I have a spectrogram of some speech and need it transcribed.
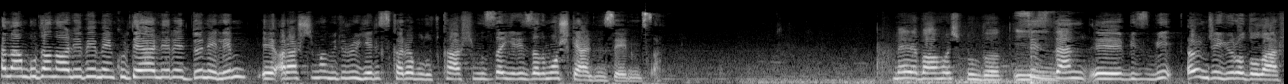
Hemen buradan ALB menkul değerlere dönelim. Ee, araştırma müdürü Yeliz Karabulut karşımızda. Yeliz Hanım hoş geldiniz yayınımıza. Merhaba, hoş bulduk. İyi. Sizden e, biz bir önce euro dolar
